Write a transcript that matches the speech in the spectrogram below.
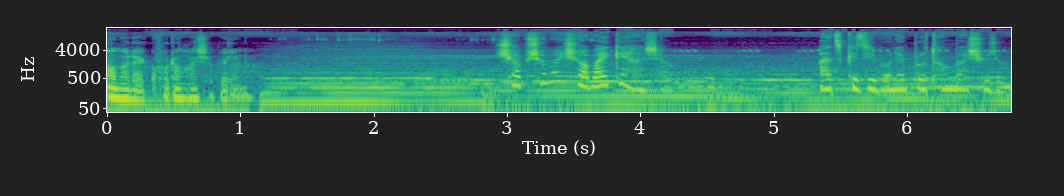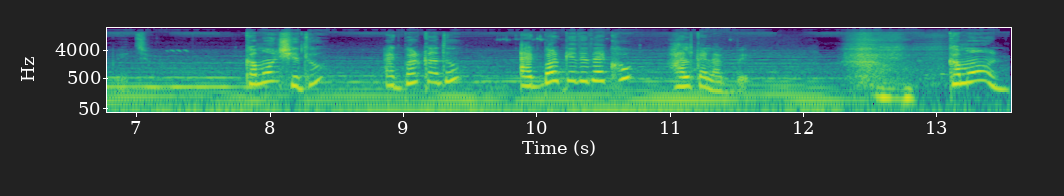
আমার এক ফোঁটা হাসি পেল না। সবসময় সবাইকে হাসাও। আজকে জীবনে প্রথমবার সুযোগ পেয়েছ। Come on Sidhu. একবার কাঁদো। একবার কেঁদে দেখো হালকা লাগবে। কামন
